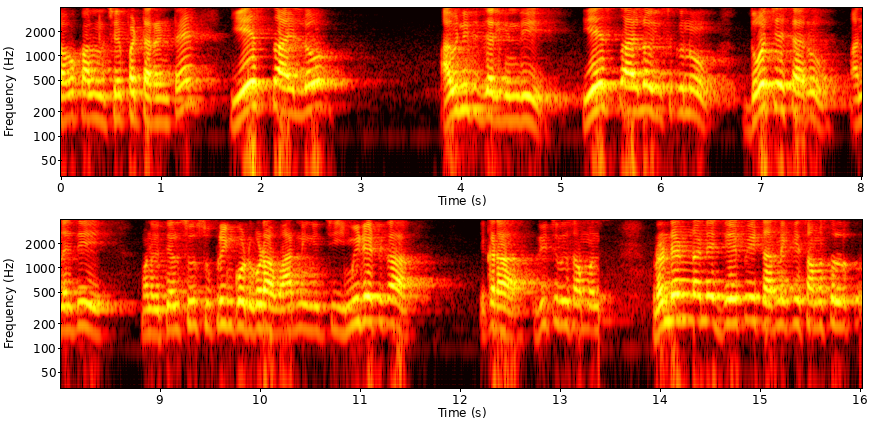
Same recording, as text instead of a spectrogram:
తవ్వకాలను చేపట్టారంటే ఏ స్థాయిలో అవినీతి జరిగింది ఏ స్థాయిలో ఇసుకను దోచేశారు అనేది మనకు తెలుసు. సుప్రీంకోర్టు కూడా వార్నింగ్ ఇచ్చి ఇమీడియట్గా ఇక్కడ రీచ్లకు సంబంధించి రెండేళ్ళనే జేపీ టర్నికీ సంస్థలకు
